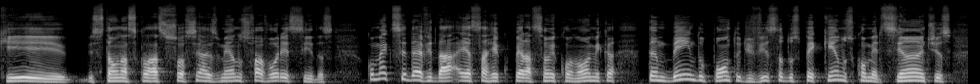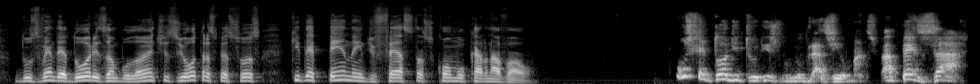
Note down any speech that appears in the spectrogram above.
que estão nas classes sociais menos favorecidas. Como é que se deve dar essa recuperação econômica também do ponto de vista dos pequenos comerciantes, dos vendedores ambulantes e outras pessoas que dependem de festas como o carnaval? O setor de turismo no Brasil, Márcio, apesar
